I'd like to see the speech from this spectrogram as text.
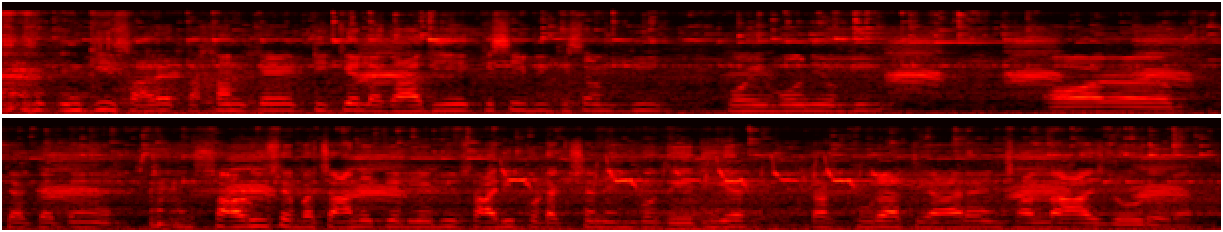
इनकी सारे तखम के टीके लगा दिए। किसी भी किस्म की कोई वो नहीं होगी। और क्या कहते हैं साड़ी से बचाने के लिए भी सारी प्रोटेक्शन इनको दे दी है। ट्रक पूरा तैयार है। इंशाल्लाह आज लोड हो रहा है।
